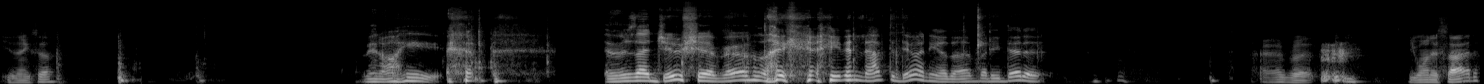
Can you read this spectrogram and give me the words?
You think so? I mean, all he. it was that Jew shit, bro. Like, he didn't have to do any of that, but he did it. Yeah, but you want his side?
